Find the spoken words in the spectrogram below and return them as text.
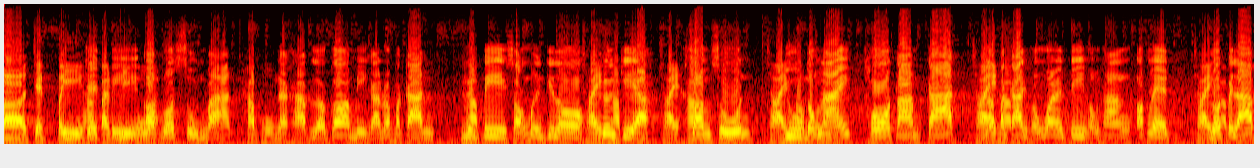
อ่อเจ็ดปีครับแปด7ปีปีงอวอดกรถศูนย์บาทครับผมนะครับ แล้วก็มีการรับประกันครับ1ปี 20,000 กิโลใช่ครับเครื่องเกียร์ใช่ครับซ่อมศูนย์ใช่อยู่ซ่อมตรงไหน โทรตามการ์ดใช่ครับรับประกันของวารันตีของทางออกเลต ใช่ครับรถไปรับ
